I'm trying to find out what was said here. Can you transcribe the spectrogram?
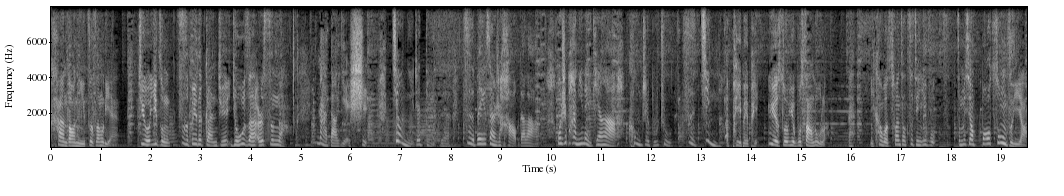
看到你这张脸，就有一种自卑的感觉油然而生啊。那倒也是，就你这底子，自卑算是好的了。我是怕你哪天啊控制不住自尽呢。啊呸呸呸！越说越不上路了。哎，你看我穿上这件衣服，怎么像包粽子一样？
